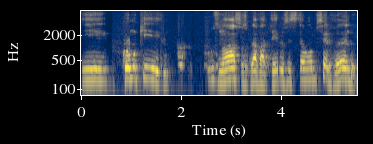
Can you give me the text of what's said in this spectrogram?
e como que os nossos bravateiros estão observando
